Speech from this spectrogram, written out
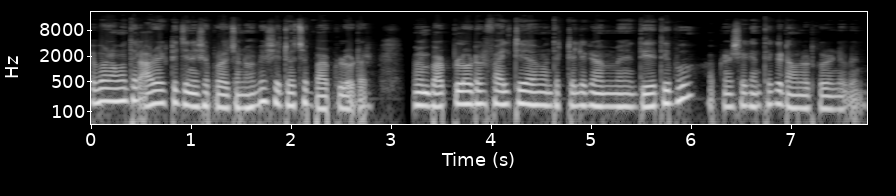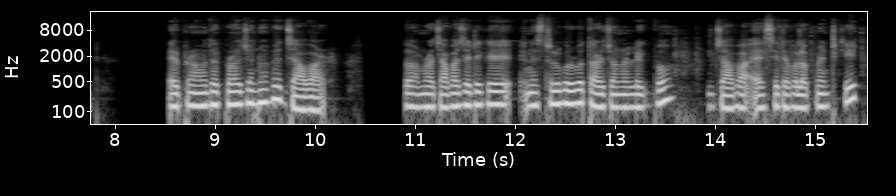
এবার আমাদের আরও একটি জিনিসের প্রয়োজন হবে, সেটা হচ্ছে বার্প লোডার। আমি বার্প লোডার ফাইলটি আমাদের টেলিগ্রামে দিয়ে দিব, আপনারা সেখান থেকে ডাউনলোড করে নেবেন। এরপর আমাদের প্রয়োজন হবে জাভার। তো আমরা জাভা যেটিকে ইনস্টল করব, তার জন্য লিখব জাভা এসি ডেভেলপমেন্ট কিট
